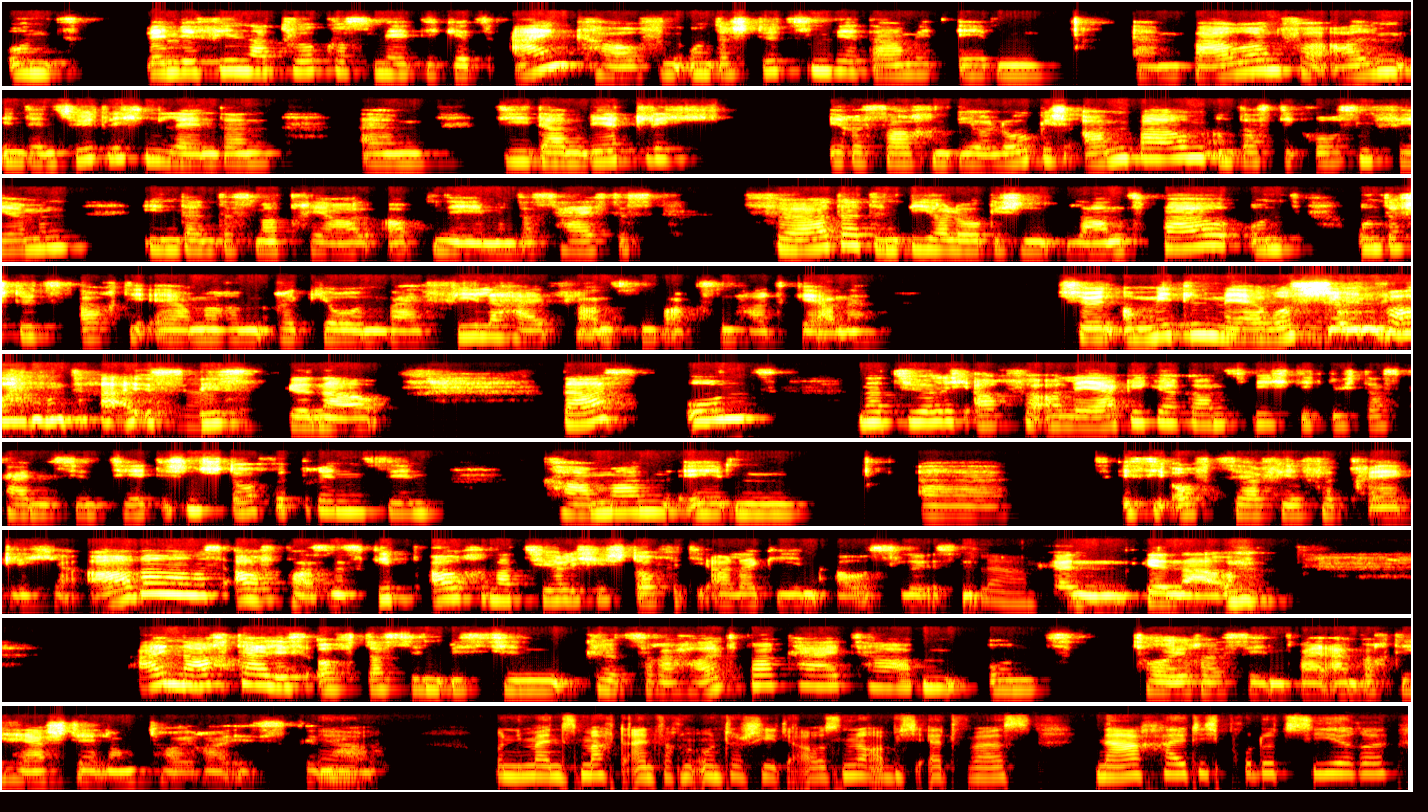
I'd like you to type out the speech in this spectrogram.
Und wenn wir viel Naturkosmetik jetzt einkaufen, unterstützen wir damit eben ähm, Bauern, vor allem in den südlichen Ländern, ähm, die dann wirklich ihre Sachen biologisch anbauen und dass die großen Firmen ihnen dann das Material abnehmen. Das heißt, es fördert den biologischen Landbau und unterstützt auch die ärmeren Regionen, weil viele Heilpflanzen wachsen halt gerne schön am Mittelmeer, wo es schön warm und heiß ja. ist. Genau das und natürlich auch für Allergiker ganz wichtig, durch das keine synthetischen Stoffe drin sind, kann man eben, äh, ist sie oft sehr viel verträglicher. Aber man muss aufpassen, es gibt auch natürliche Stoffe, die Allergien auslösen Klar. können. Genau. Ein Nachteil ist oft, dass sie ein bisschen kürzere Haltbarkeit haben und teurer sind, weil einfach die Herstellung teurer ist. Genau. Ja. Und ich meine, es macht einfach einen Unterschied aus, ne? ob ich etwas nachhaltig produziere,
